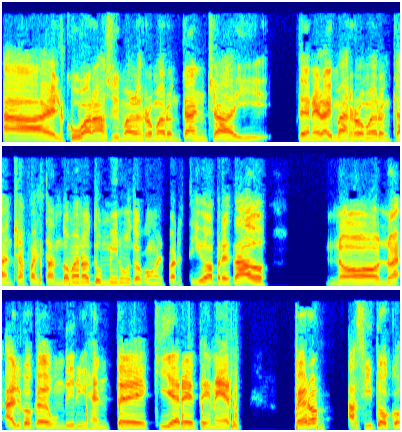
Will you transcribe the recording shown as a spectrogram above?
a el cubanazo Ismael Romero en cancha y tener a Ismael Romero en cancha faltando menos de un minuto con el partido apretado no, no es algo que un dirigente quiere tener, pero así tocó.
